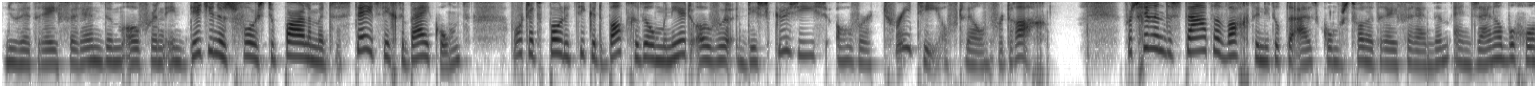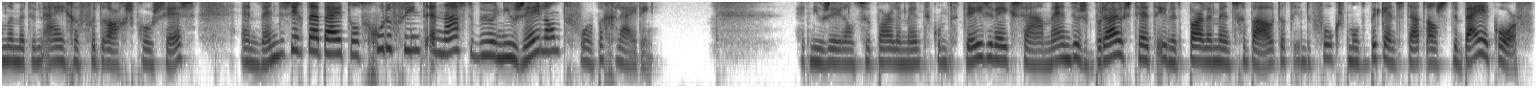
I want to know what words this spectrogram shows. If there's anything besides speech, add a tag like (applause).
Nu het referendum over een Indigenous Voice to Parliament steeds dichterbij komt, wordt het politieke debat gedomineerd over discussies over treaty, oftewel een verdrag. Verschillende staten wachten niet op de uitkomst van het referendum en zijn al begonnen met hun eigen verdragsproces en wenden zich daarbij tot goede vriend en naaste buur Nieuw-Zeeland voor begeleiding. Het Nieuw-Zeelandse parlement komt deze week samen en dus bruist het in het parlementsgebouw dat in de volksmond bekend staat als de Bijenkorf.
